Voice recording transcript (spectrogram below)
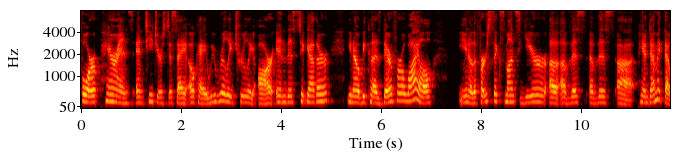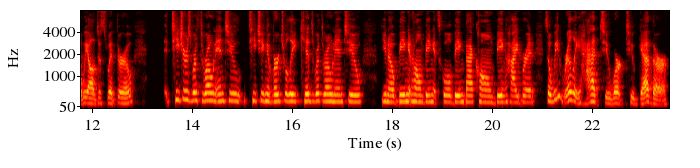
for parents and teachers to say, okay, we really truly are in this together, you know, because there for a while, you know, the first six months, year of, of this of this uh, pandemic that we all just went through, teachers were thrown into teaching virtually. Kids were thrown into, you know, being at home, being at school, being back home, being hybrid. So we really had to work together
